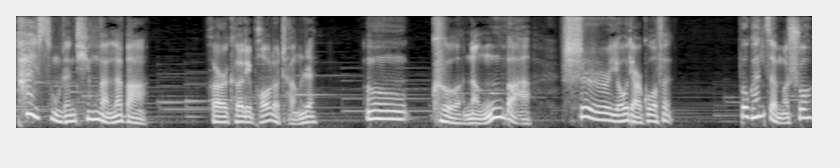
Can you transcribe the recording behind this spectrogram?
太耸人听闻了吧？赫尔克里·波洛承认，嗯，可能吧，是有点过分。不管怎么说，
